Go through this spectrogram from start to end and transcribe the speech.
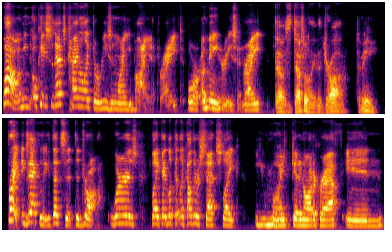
Wow, I mean, okay, so that's kind of like the reason why you buy it, right? Or a main reason, right? That was definitely the draw to me. Right, exactly. That's it, the draw. Whereas, like, I look at like other sets, like you might get an autograph in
